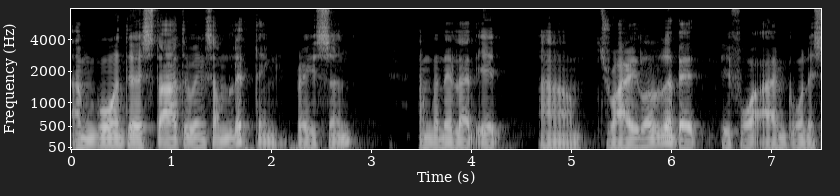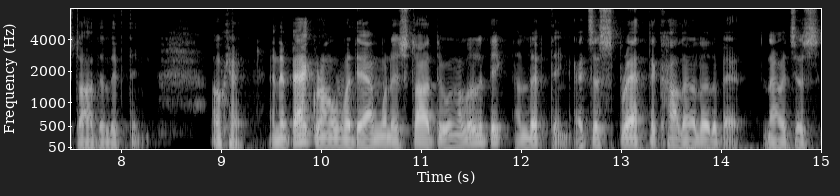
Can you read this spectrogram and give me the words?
I'm going to start doing some lifting very soon. I'm going to let it um, dry a little bit before I'm going to start the lifting. Okay, and the background over there, I'm going to start doing a little bit of lifting. I just spread the color a little bit. Now it just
